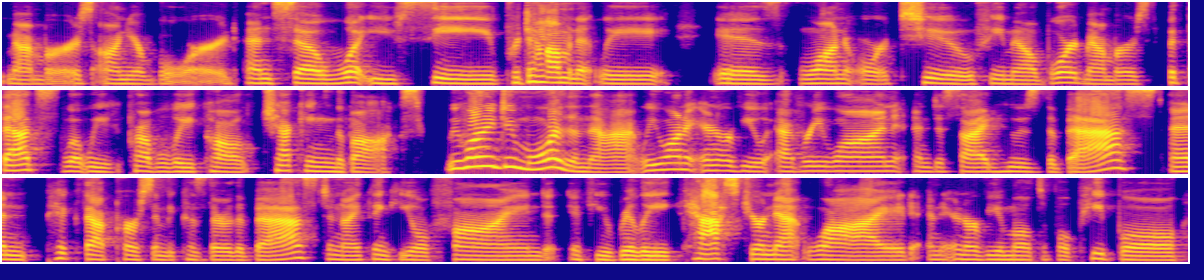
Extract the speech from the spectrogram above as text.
members on your board. And so what you see predominantly is one or two female board members, but that's what we probably call checking the box. We want to do more than that. We want to interview everyone and decide who's the best and pick that person because they're the best. And I think you'll find if you really cast your net wide and interview multiple people,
